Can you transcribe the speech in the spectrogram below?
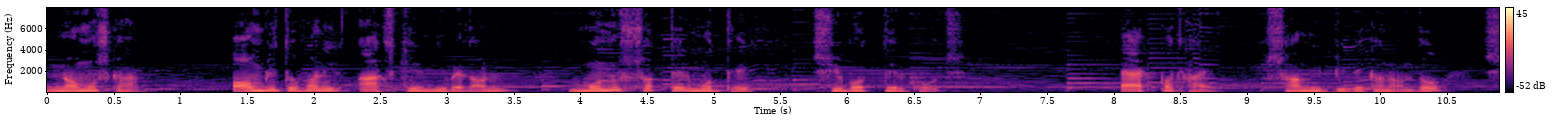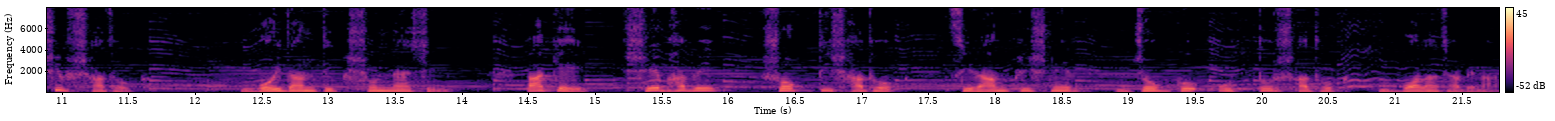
নমস্কার। অমৃতবাণীর আজকের নিবেদন, মনুষ্যত্বের মধ্যে শিবত্বের খোঁজ। এক কথায়, স্বামী বিবেকানন্দ শিব সাধক বৈদান্তিক সন্ন্যাসী, তাকে সেভাবে শক্তি সাধক শ্রীরামকৃষ্ণের যোগ্য উত্তর সাধক বলা যাবে না।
